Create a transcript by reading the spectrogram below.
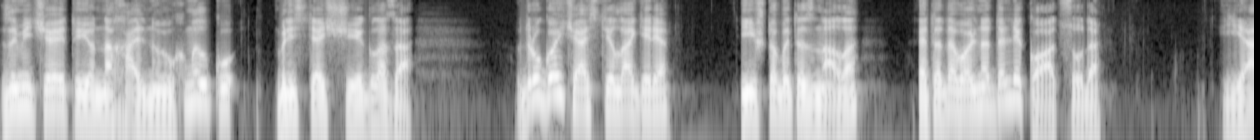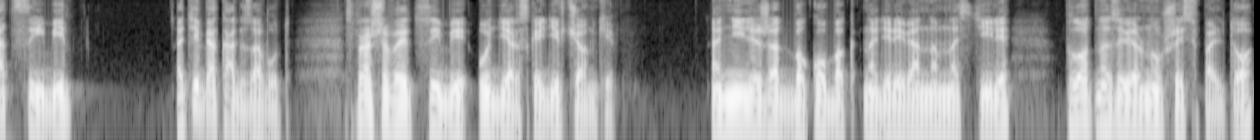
замечает ее нахальную ухмылку, блестящие глаза. «В другой части лагеря. И, чтобы ты знала, — это довольно далеко отсюда. Я Циби. А тебя как зовут? Спрашивает Циби у дерзкой девчонки. Они лежат бок о бок на деревянном настиле, плотно завернувшись в пальто,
